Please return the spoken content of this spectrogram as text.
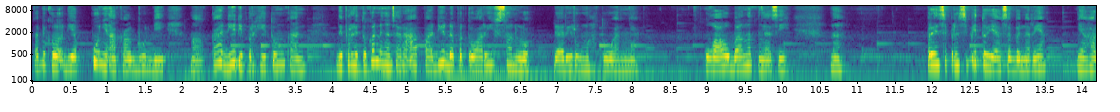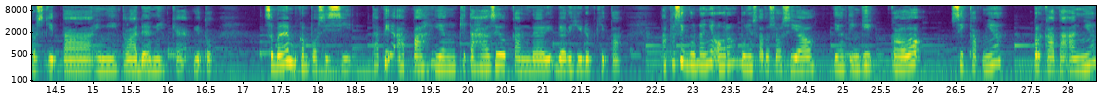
tapi kalau dia punya akal budi, maka dia diperhitungkan. Diperhitungkan dengan cara apa? Dia dapat warisan loh dari rumah tuannya. Wow banget gak sih? Nah, prinsip-prinsip itu ya sebenarnya yang harus kita ini teladani kayak gitu. sebenarnya bukan posisi tapi apa yang kita hasilkan dari dari hidup kita apa sih gunanya orang punya status sosial yang tinggi kalau sikapnya perkataannya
